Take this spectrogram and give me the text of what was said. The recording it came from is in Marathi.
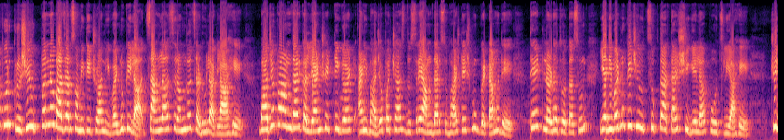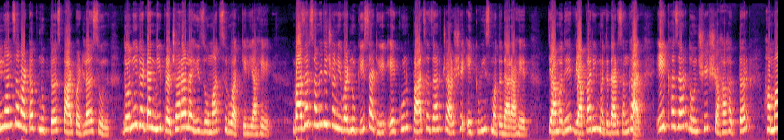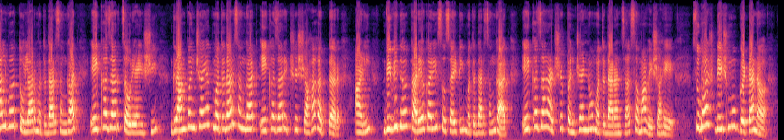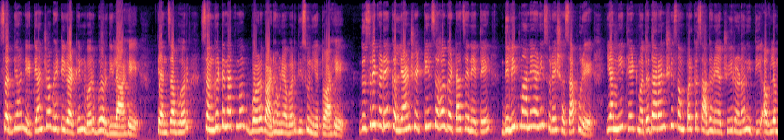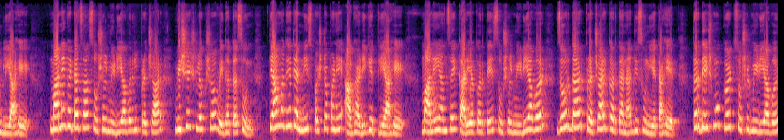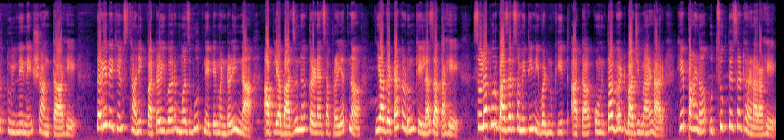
सोलापूर कृषी उत्पन्न बाजार समितीच्या निवडणुकीला चांगलाच रंग चढू लागला आहे. भाजप आमदार कल्याण शेट्टी गट आणि भाजपच्याच दुसरे आमदार सुभाष देशमुख गटामध्ये थेट लढत होत असून या निवडणुकीची उत्सुकता आता शिगेला पोहोचली आहे. चिन्हांचं वाटप नुकतंच पार पडलं असून दोन्ही गटांनी प्रचारालाही जोमात सुरुवात केली आहे. बाजार समितीच्या निवडणुकीसाठी एकूण पाच हजार चारशे एकवीस मतदार आहेत. त्यामध्ये व्यापारी मतदारसंघात एक हजार दोनशे शहात्तर हमाल व तोलार मतदारसंघात एक हजार चौऱ्याऐंशी ग्रामपंचायत मतदारसंघात एक हजार एकशे शहात्तर आणि विविध कार्यकारी सोसायटी मतदारसंघात एक हजार आठशे पंच्याण्णव मतदारांचा समावेश आहे. सुभाष देशमुख गटानं सध्या नेत्यांच्या भेटीगाठींवर भर दिला आहे. त्यांचा भर संघटनात्मक बळ वाढवण्यावर दिसून येतो आहे. दुसरीकडे कल्याण शेट्टींसह गटाचे नेते दिलीप माने आणि सुरेश हसापुरे यांनी थेट मतदारांशी संपर्क साधण्याची रणनीती अवलंबली आहे. माने गटाचा सोशल मीडियावरील प्रचार विशेष लक्ष वेधत असून त्यामध्ये त्यांनी स्पष्टपणे आघाडी घेतली आहे. माने यांचे कार्यकर्ते सोशल मीडियावर जोरदार प्रचार करताना दिसून येत आहेत. तर देशमुख गट सोशल मीडियावर तुलनेने शांत आहे. तरी देखील स्थानिक पातळीवर मजबूत नेते मंडळींना आपल्या बाजूनं करण्याचा प्रयत्न या गटाकडून केला जात आहे. सोलापूर बाजार समिती निवडणुकीत आता कोणता गट बाजी मारणार हे पाहणं उत्सुकतेचं ठरणार आहे.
